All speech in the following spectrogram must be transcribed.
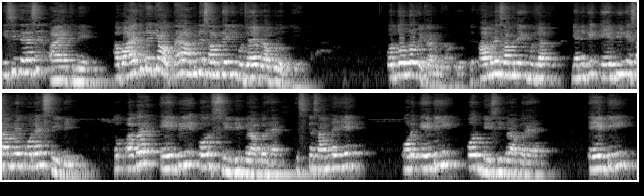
इसी तरह से आयत में। अब आयत में क्या होता है? आमने सामने की भुजाएँ बराबर होती है। और दोनों विकर्ण बराबर होते हैं। आमने सामने की भुजा, यानी कि ए बी के सामने कौन है? C D. तो अगर ए बी और सी डी बराबर है इसके सामने ये? और ए डी और बी सी बराबर है। ए डी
